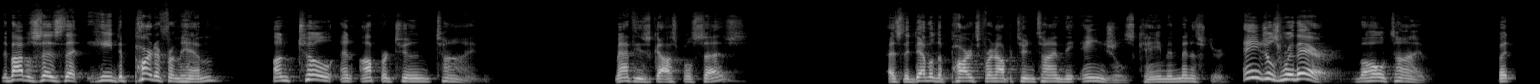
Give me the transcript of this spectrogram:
the Bible says that he departed from him until an opportune time. Matthew's gospel says, as the devil departs for an opportune time, the angels came and ministered. Angels were there the whole time, but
